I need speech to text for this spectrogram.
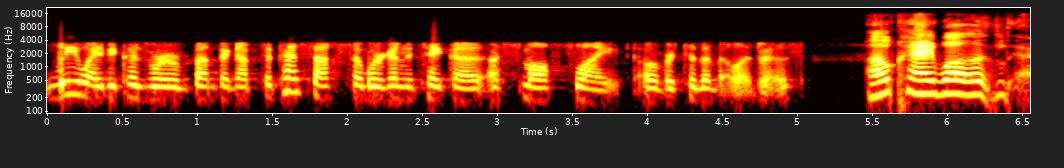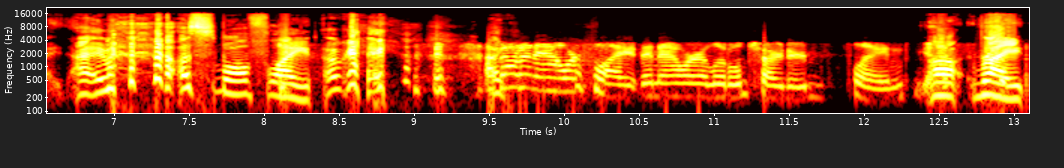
leeway because we're bumping up to Pesach, so we're going to take a, a small flight over to the villages. Okay, well, I, a small flight. Okay, about an hour flight, an hour a little chartered plane. Yes. Uh, right,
